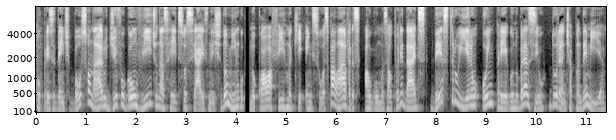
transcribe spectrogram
O presidente Bolsonaro divulgou um vídeo nas redes sociais neste domingo, no qual afirma que, em suas palavras, algumas autoridades destruíram o emprego no Brasil durante a pandemia.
